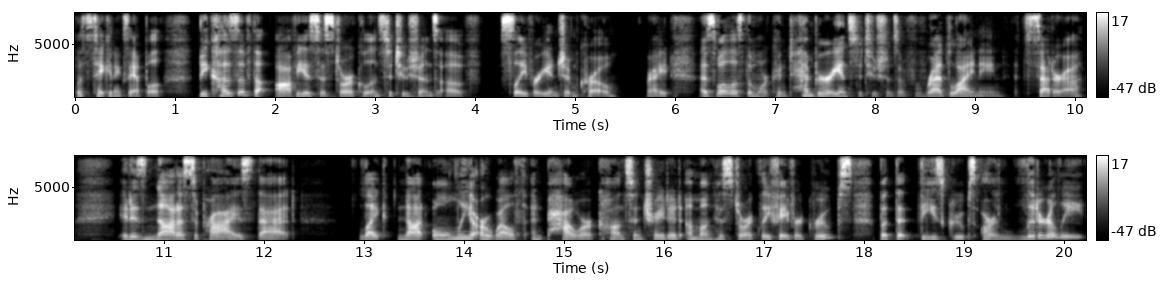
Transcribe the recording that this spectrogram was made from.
Let's take an example. Because of the obvious historical institutions of slavery and Jim Crow, right, as well as the more contemporary institutions of redlining, etc., it is not a surprise that like not only are wealth and power concentrated among historically favored groups, but that these groups are literally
